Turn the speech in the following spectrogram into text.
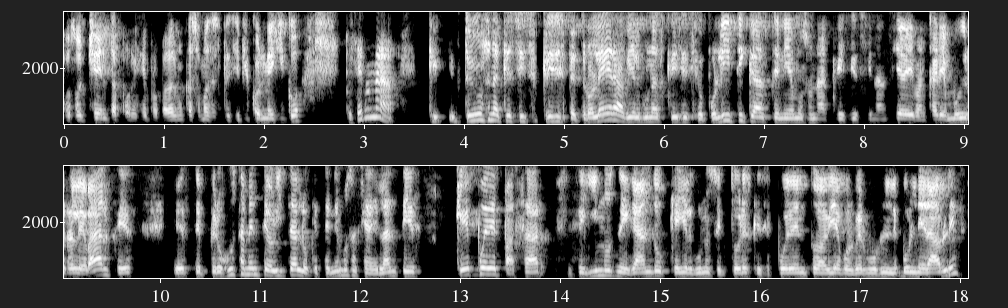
los 80, por ejemplo, para dar un caso más específico en México, pues era una, tuvimos una crisis, crisis petrolera, había algunas crisis geopolíticas, teníamos una crisis financiera y bancaria muy relevantes, este, pero justamente ahorita lo que tenemos hacia adelante es qué puede pasar si seguimos negando que hay algunos sectores que se pueden todavía volver vulnerables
